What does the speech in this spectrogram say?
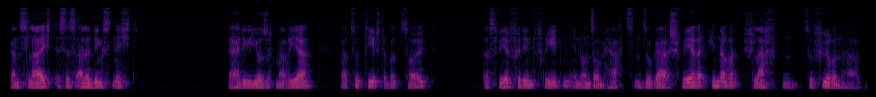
Ganz leicht ist es allerdings nicht. Der heilige Josef Maria war zutiefst überzeugt, dass wir für den Frieden in unserem Herzen sogar schwere innere Schlachten zu führen haben.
